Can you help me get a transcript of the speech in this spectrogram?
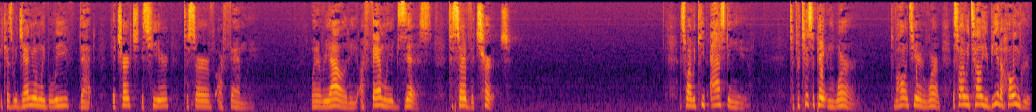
Because we genuinely believe that the church is here to serve our family. When in reality, our family exists to serve the church. That's why we keep asking you to participate in Worm to volunteer in Worm. That's why we tell you, be in a home group.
